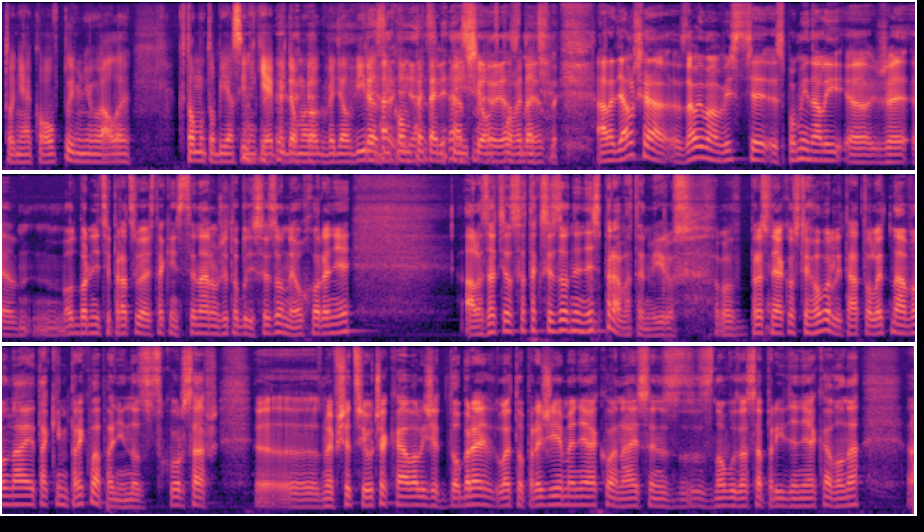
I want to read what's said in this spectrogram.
to nejako ovplyvňujú, ale k tomuto by asi nejaký epidemiolog vedel výrazne kompetentnejšie jasne, odpovedať. Jasne, jasne. Ale ďalšia zaujímavá, vy ste spomínali, e, že e, odborníci pracujú aj s takým scenárom, že to bude sezónne ochorenie. Ale zatiaľ sa tak sezónne nespráva ten vírus. Lebo presne ako ste hovorili, táto letná vlna je takým prekvapením. No skôr sa e, sme všetci očakávali, že dobre, leto prežijeme nejako a na jeseň znovu zasa príde nejaká vlna a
